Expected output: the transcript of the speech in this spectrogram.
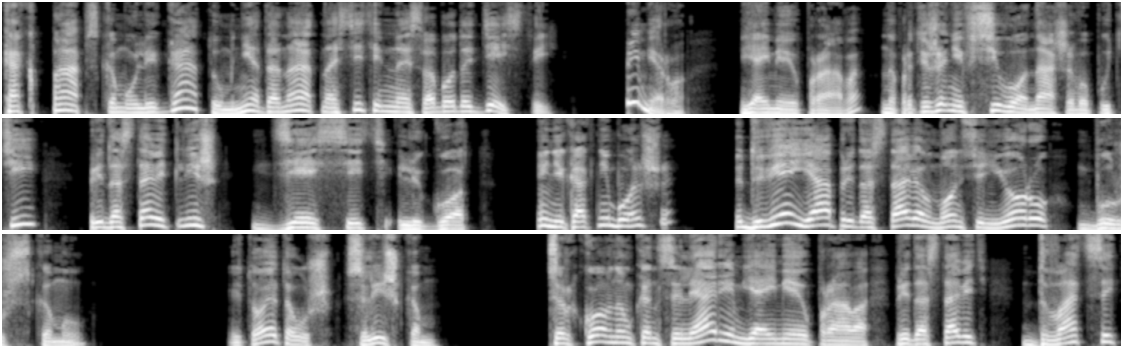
Как папскому легату мне дана относительная свобода действий. К примеру, я имею право на протяжении всего нашего пути предоставить лишь десять льгот, и никак не больше. Две я предоставил монсеньору Буржскому. И то это уж слишком. Церковным канцеляриям я имею право предоставить двадцать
